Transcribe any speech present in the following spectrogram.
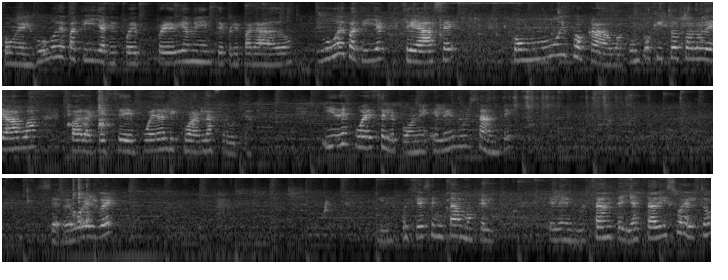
con el jugo de patilla que fue previamente preparado. Jugo de patilla se hace con muy poca agua, con un poquito solo de agua para que se pueda licuar la fruta. Y después se le pone el endulzante. Se revuelve. Y después que sentamos que el endulzante ya está disuelto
